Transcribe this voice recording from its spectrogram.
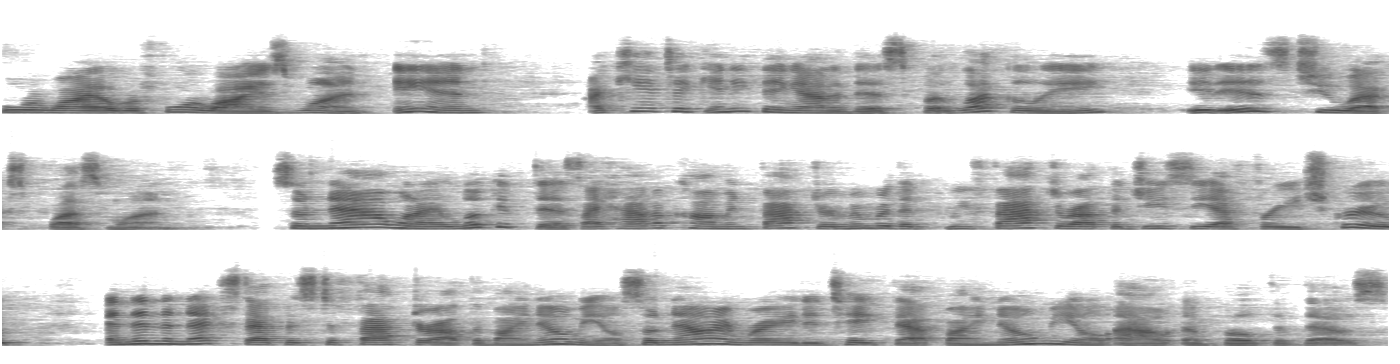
4y over 4y is 1. And I can't take anything out of this, but luckily it is 2x plus 1. So now when I look at this, I have a common factor. Remember that we factor out the GCF for each group, and then the next step is to factor out the binomial. So now I'm ready to take that binomial out of both of those,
